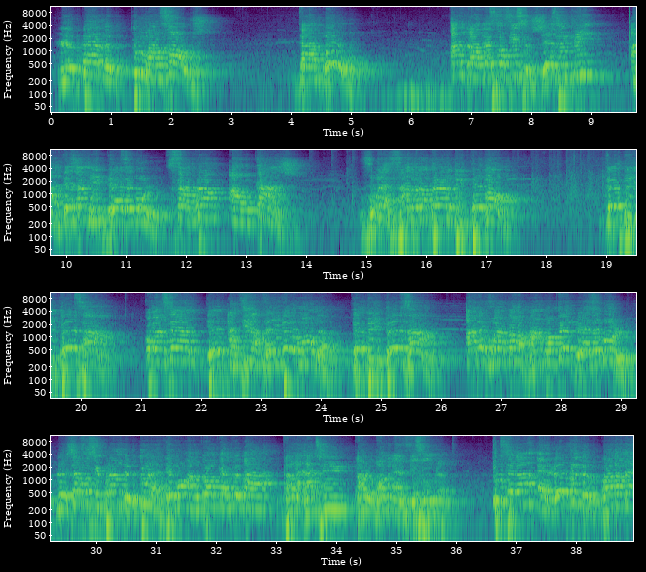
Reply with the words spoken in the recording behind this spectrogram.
le père de tout mensonge, d'abord, à travers son fils Jésus-Christ, a déjà mis Bézéboul, Satan, en cage. Vous les adorateurs du démon, depuis deux ans, commencez à, dire la vérité encore rencontré le chef suprême de tous les démons encore quelque part dans la nature, dans le monde invisible Tout cela est l'œuvre de Panamé.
